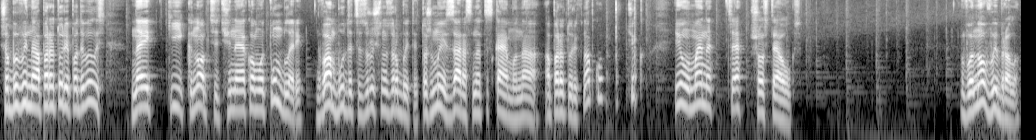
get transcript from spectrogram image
Щоб ви на апаратурі подивились, на якій кнопці чи на якому тумблері вам буде це зручно зробити. Тож ми зараз натискаємо на апаратурі кнопку, чик, і у мене це шостий AUX. Воно вибрало.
